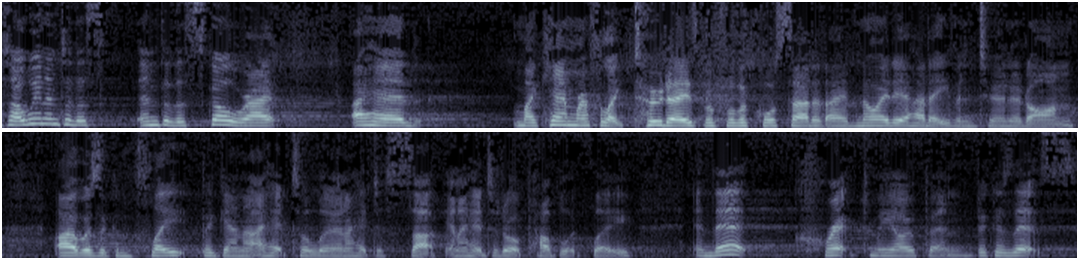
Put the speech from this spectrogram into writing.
so I went into this, into the school, right? I had my camera for like two days before the course started. I had no idea how to even turn it on. I was a complete beginner. I had to learn, I had to suck, and I had to do it publicly. And that cracked me open because that's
